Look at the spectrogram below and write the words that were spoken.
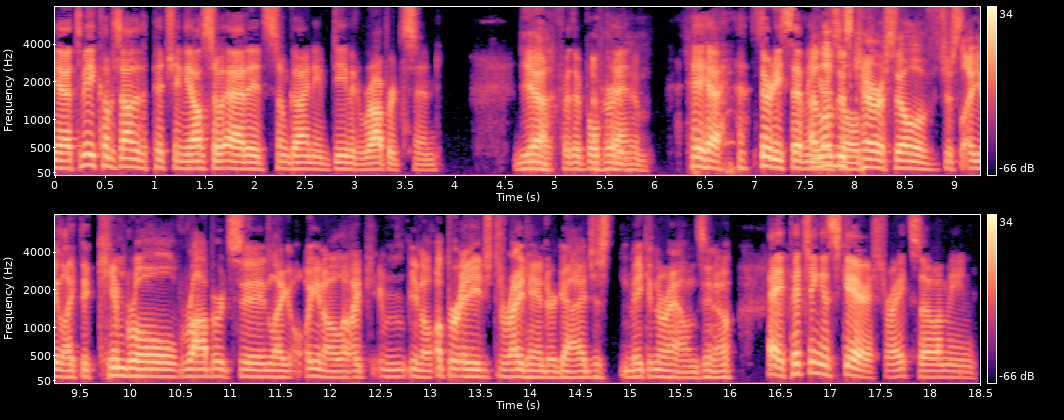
yeah, to me it comes down to the pitching. They also added some guy named David Robertson. Yeah, uh, for their bullpen. Yeah, 37 I love this old. carousel of just like, like the Kimbrel, Robertson, like, you know, like, you know, upper aged right hander guy just making the rounds, you know? Hey, pitching is scarce, right? So, I mean,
